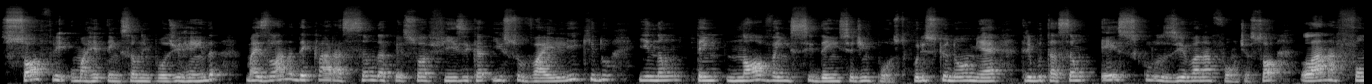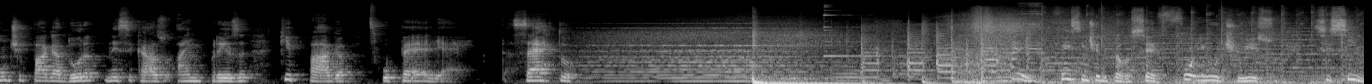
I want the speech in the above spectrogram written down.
sofre uma retenção do imposto de renda, mas lá na declaração da pessoa física isso vai líquido e não tem nova incidência de imposto. Por isso que o nome é tributação exclusiva na fonte. É só lá na fonte pagadora, nesse caso a empresa que paga o PLR. Tá certo? E aí, fez sentido para você? Foi útil isso? Se sim,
